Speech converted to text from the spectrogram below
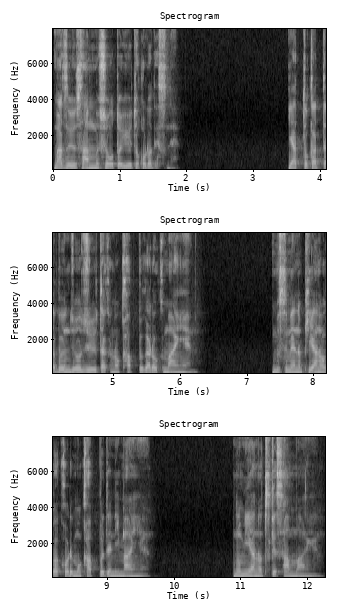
まず産務省というところですね。やっと買った分譲住宅のカップが6万円。娘のピアノがこれもカップで2万円。飲み屋の付け3万円。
